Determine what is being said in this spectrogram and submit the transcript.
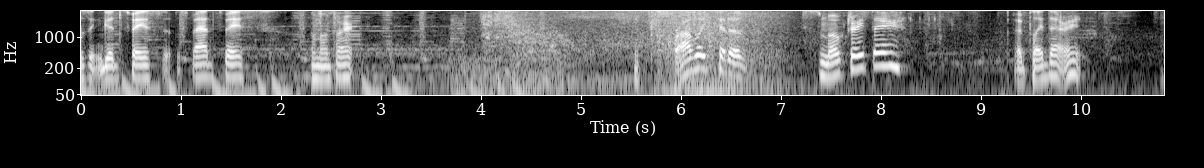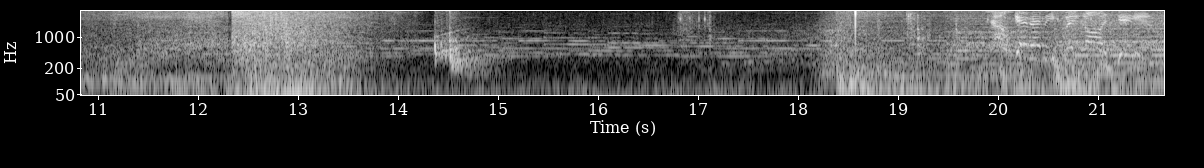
Wasn't good space. It was bad space on my part. Probably could have smoked right there. If I played that right. Don't get any ideas.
